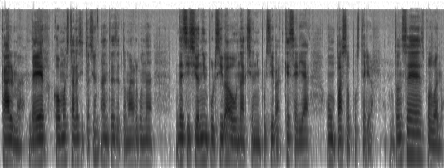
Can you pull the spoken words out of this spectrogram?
calma, ver cómo está la situación antes de tomar alguna decisión impulsiva o una acción impulsiva, que sería un paso posterior. Entonces, pues bueno,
